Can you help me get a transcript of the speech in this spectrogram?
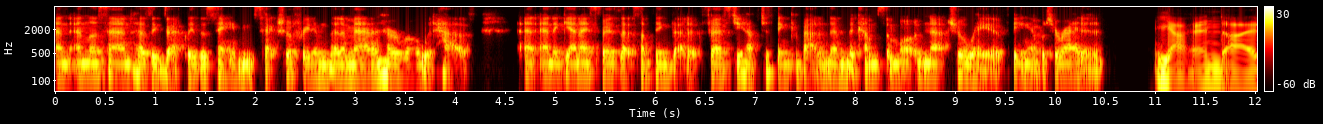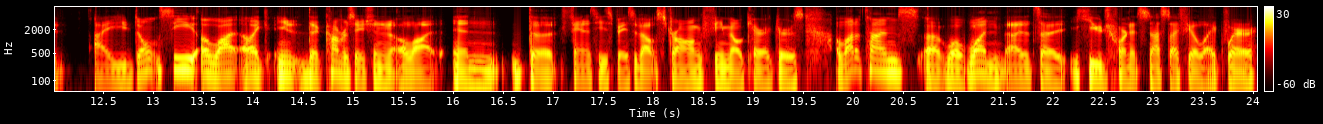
And and Lysande has exactly the same sexual freedom that a man in her role would have. And, and again, I suppose that's something that at first you have to think about, and then becomes a more natural way of being able to write it. Yeah, and uh, I you don't see a lot like you know, the conversation a lot in the fantasy space about strong female characters. A lot of times, uh, well, one uh, it's a huge hornet's nest. I feel like where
